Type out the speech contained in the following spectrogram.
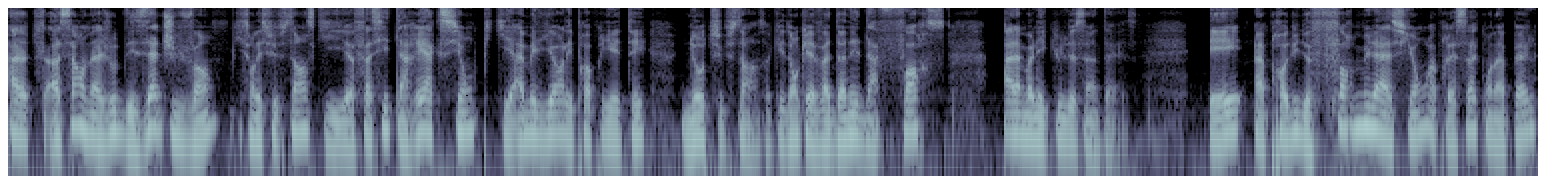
À, ça, on ajoute des adjuvants, qui sont des substances qui euh, facilitent la réaction puis qui améliorent les propriétés d'une autre substance? Donc, elle va donner de la force à la molécule de synthèse. Et un produit de formulation, après ça, qu'on appelle,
